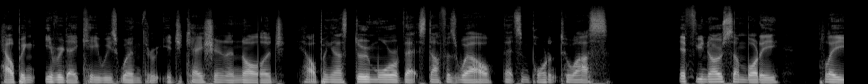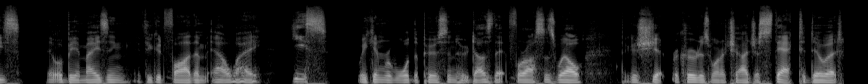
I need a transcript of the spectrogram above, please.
helping everyday Kiwis win through education and knowledge, helping us do more of that stuff as well. That's important to us. If you know somebody, please, that would be amazing if you could fire them our way. Yes, we can reward the person who does that for us as well because shit, recruiters want to charge a stack to do it.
